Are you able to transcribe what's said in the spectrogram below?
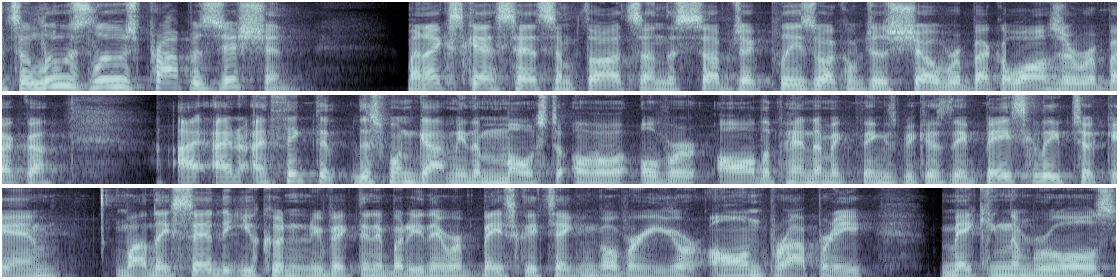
It's a lose lose proposition. My next guest has some thoughts on the subject. Please welcome to the show Rebecca Walser. Rebecca, I, I, I think that this one got me the most over, over all the pandemic things because they basically took in while they said that you couldn't evict anybody, they were basically taking over your own property, making them rules,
